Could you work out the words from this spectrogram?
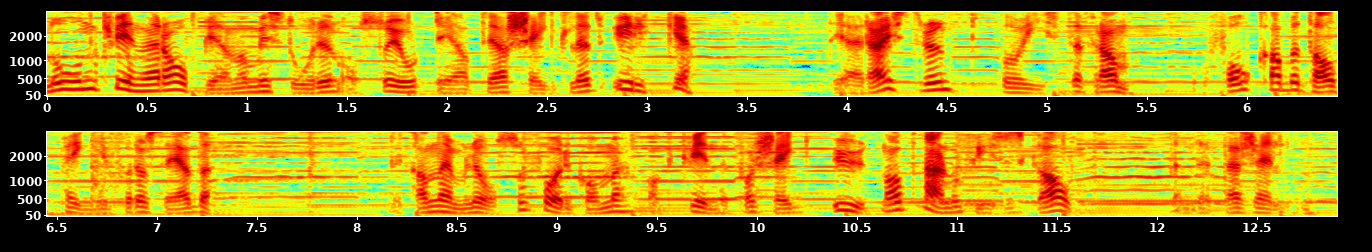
Noen kvinner har opp igjennom historien også gjort det at de har skjegg til et yrke. De har reist rundt og vist det fram, og folk har betalt penger for å se det. Det kan nemlig også forekomme at kvinner får skjegg uten at det er noe fysisk galt, men dette er sjelden.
